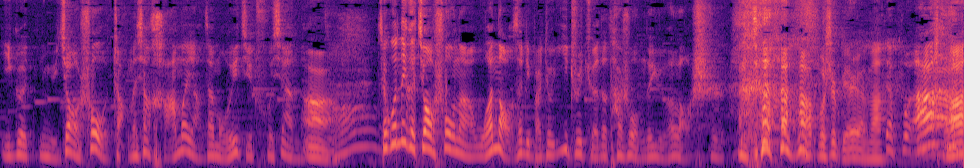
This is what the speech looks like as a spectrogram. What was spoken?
一个女教授，长得像蛤蟆一样，在某一集出现的。啊，结果那个教授呢，我脑子里边就一直觉得她是我们的语文老师。啊，不是别人吗？这 不啊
